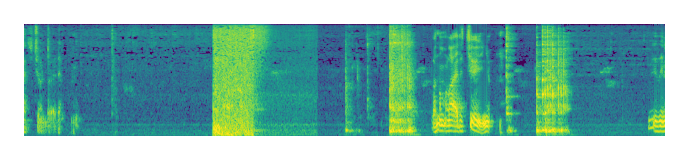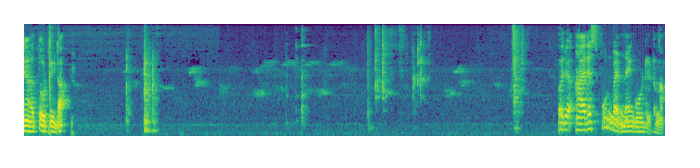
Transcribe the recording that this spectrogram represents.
അരച്ചോണ്ട് വരാം. അപ്പം നമ്മൾ അരച്ച് കഴിഞ്ഞു. ഇതിനകത്തോട്ടിടാം ഒരു അര സ്പൂൺ വെണ്ണയും കൂടി ഇടണം.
